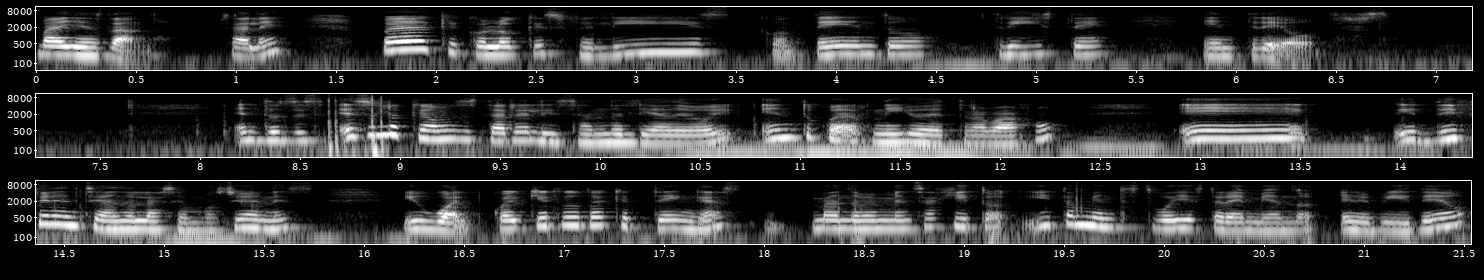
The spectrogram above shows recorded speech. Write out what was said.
vayas dando, ¿sale? Puede que coloques feliz, contento, triste, entre otras. Entonces, eso es lo que vamos a estar realizando el día de hoy en tu cuadernillo de trabajo, eh, diferenciando las emociones Igual, cualquier duda que tengas, mándame un mensajito y también te voy a estar enviando el video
